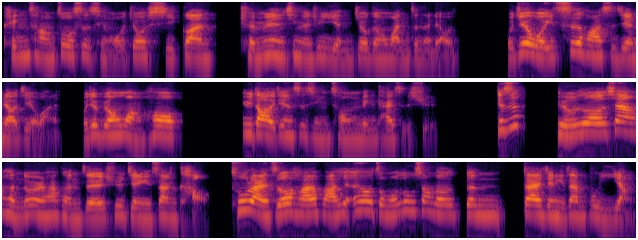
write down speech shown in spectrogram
平常做事情，我就习惯全面性的去研究跟完整的了解。我觉得我一次花时间了解完，我就不用往后。遇到一件事情，从零开始学，就是比如说像很多人，他可能直接去监理站考，出来之后他会发现，哎呦，怎么路上都跟在监理站不一样？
